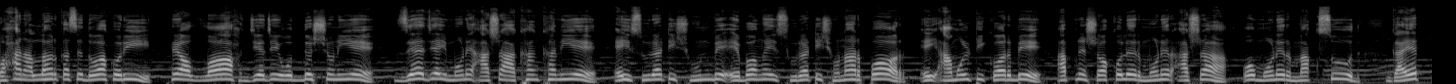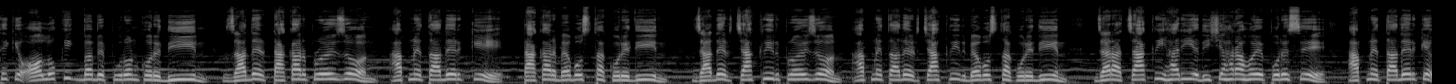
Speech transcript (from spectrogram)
মহান আল্লাহর কাছে দোয়া করি, হে আল্লাহ, যে যে উদ্দেশ্য নিয়ে, যে যেই মনে আশা, আকাঙ্ক্ষা নিয়ে এই সুরাটি শুনবে এবং এই সুরাটি শোনার পর এই আমলটি করবে, আপনি সকলের মনের আশা ও মনের মাকসুদ গায়েব থেকে অলৌকিকভাবে পূরণ করে দিন। যাদের টাকার প্রয়োজন, আপনি তাদেরকে টাকার ব্যবস্থা করে দিন। যাদের চাকরির প্রয়োজন, আপনি তাদের চাকরির ব্যবস্থা করে দিন। যারা চাকরি হারিয়ে দিশেহারা হয়ে পড়েছে, আপনি তাদেরকে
